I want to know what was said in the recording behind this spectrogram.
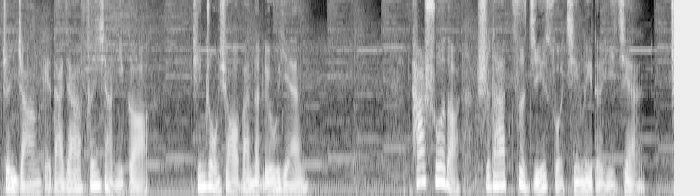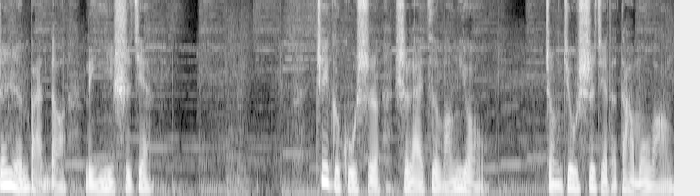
镇长给大家分享一个听众小伙伴的留言。他说的是他自己所经历的一件真人版的灵异事件。这个故事是来自网友“拯救世界的大魔王”。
